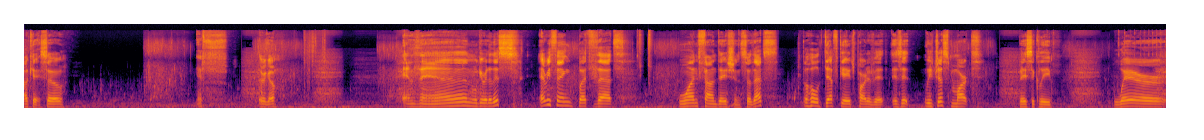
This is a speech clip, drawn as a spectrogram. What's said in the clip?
okay, so if, there we go. And then we'll get rid of this. Everything but that one foundation. So that's the whole depth gauge part of it. Is it, we've just marked basically where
